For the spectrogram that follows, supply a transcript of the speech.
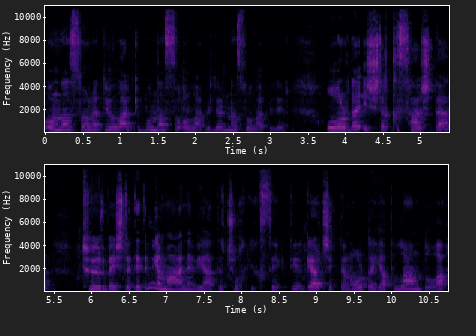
ondan sonra diyorlar ki bu nasıl olabilir, nasıl olabilir? Orada işte Kısaç'ta türbe işte dedim ya maneviyatı çok yüksek diyor. Gerçekten orada yapılan dua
